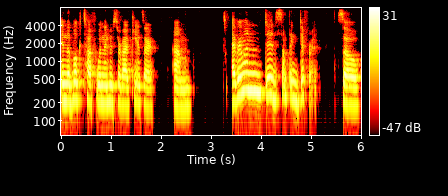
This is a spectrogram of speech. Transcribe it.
in the book Tough Women Who Survived Cancer, um, everyone did something different. So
